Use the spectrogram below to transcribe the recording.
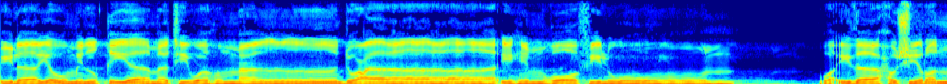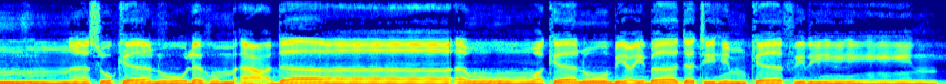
إلى يوم القيامة وهم عن دعائهم غافلون. وإذا حشر الناس كانوا لهم أعداء وكانوا بعبادتهم كافرين.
